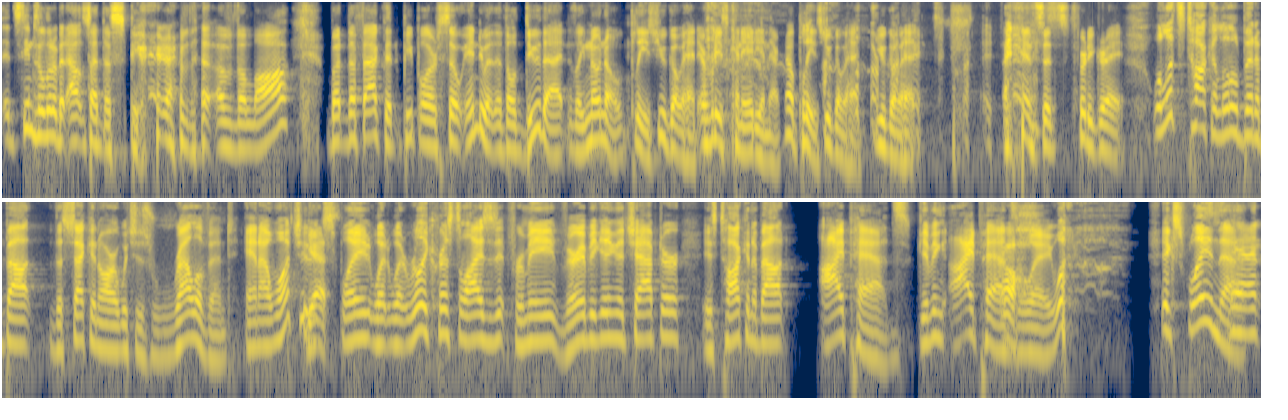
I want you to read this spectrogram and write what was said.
it seems a little bit outside the spirit of the of the law. But the fact that people are so into it that they'll do that is like, no, no, please, you go ahead. Everybody's Canadian there. No, please, you go ahead. You go ahead. right, right. it's it's pretty great. Well, let's talk a little bit about the second R, which is relevant, and I want you to yes. explain what what really crystallizes it for me. Very beginning of the chapter is talking about iPads, giving iPads oh. away. What? Explain that. Man,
